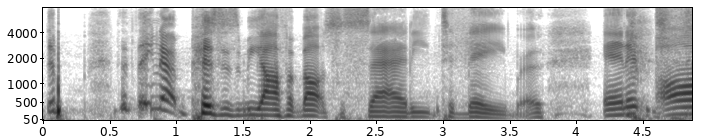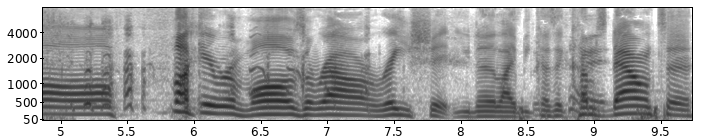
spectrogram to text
The, the thing that pisses me off about society today, bro, and it all fucking revolves around race shit. You know, like because it comes down to,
